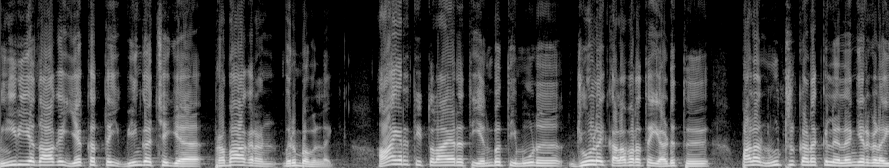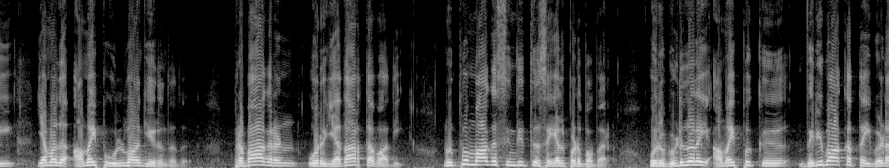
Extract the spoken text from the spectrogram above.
மீறியதாக இயக்கத்தை வீங்கச் செய்ய பிரபாகரன் விரும்பவில்லை. ஆயிரத்தி தொள்ளாயிரத்தி எண்பத்தி மூணு ஜூலை கலவரத்தை அடுத்து பல நூற்றுக்கணக்கில் இளைஞர்களை எமது அமைப்பு உள்வாங்கியிருந்தது. பிரபாகரன் ஒரு யதார்த்தவாதி நுட்பமாக சிந்தித்து செயல்படுபவர். ஒரு விடுதலை அமைப்புக்கு விரிவாக்கத்தை விட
